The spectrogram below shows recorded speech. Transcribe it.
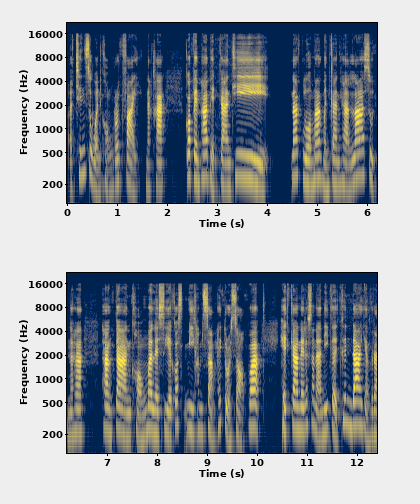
เอ่อชิ้นส่วนของรถไฟนะคะ ก็เป็นภาพเหตุการณ์ที่ น่ากลัวมากเหมือนกันค่ะ ล่าสุดนะคะ ทางการของมาเลเซียก็มีคำสั่งให้ตรวจสอบว่า เหตุการณ์ในลักษณะนี้เกิดขึ้นได้อย่างไร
